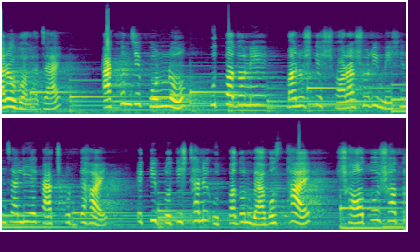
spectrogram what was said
আরও বলা যায়, এখন যে পণ্য উৎপাদনে মানুষকে সরাসরি মেশিন চালিয়ে কাজ করতে হয়, একটি প্রতিষ্ঠানে উৎপাদন ব্যবস্থায় শত শত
